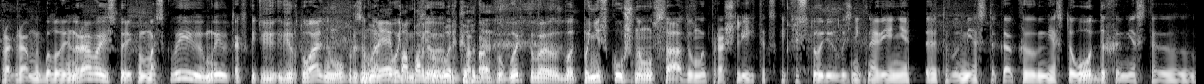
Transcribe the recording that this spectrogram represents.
программы «Было и нравы», историком Москвы, мы, так сказать, виртуальным образом Гуляем находимся по парку Горького, по парку да. Горького. Вот по нескучному саду мы прошли, так сказать, историю возникновения этого места как место отдыха, место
